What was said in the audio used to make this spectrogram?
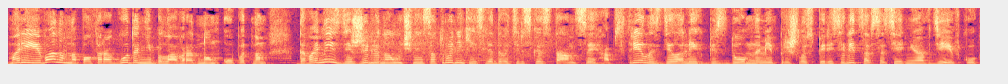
Мария Ивановна полтора года не была в родном опытном. До войны здесь жили научные сотрудники исследовательской станции. Обстрелы сделали их бездомными. Пришлось переселиться в соседнюю Авдеевку.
